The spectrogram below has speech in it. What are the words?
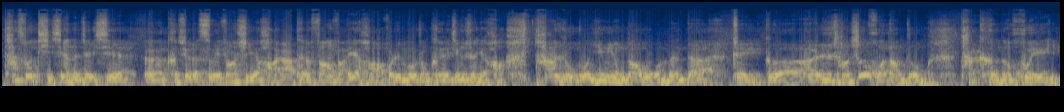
它所体现的这些呃。呃，科学的思维方式也好呀，它的方法也好，或者某种科学精神也好，它如果应用到我们的这个呃日常生活当中，它可能会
